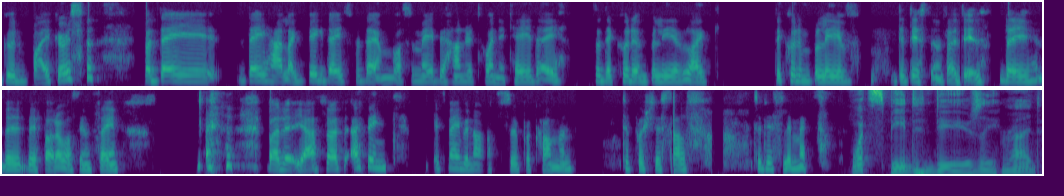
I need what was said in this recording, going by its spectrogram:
good bikers. but they they had like big days for them was maybe 120k day. So they couldn't believe like they couldn't believe the distance I did. They they, they thought I was insane. but uh, yeah, so I, th- I think it's maybe not super common to push yourself to this limit. What speed do you usually ride?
